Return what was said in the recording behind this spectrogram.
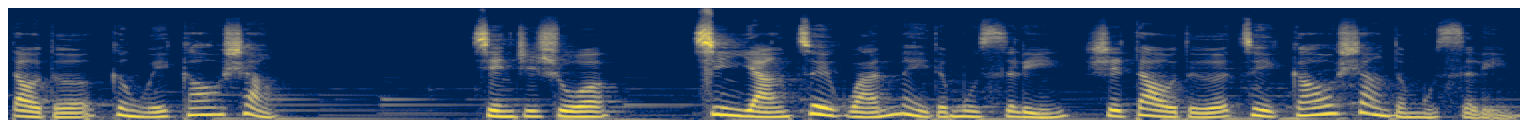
道德更为高尚。先知说。信仰最完美的穆斯林是道德最高尚的穆斯林。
